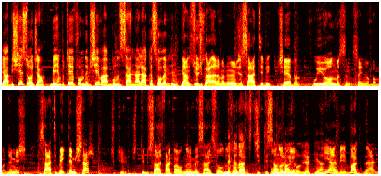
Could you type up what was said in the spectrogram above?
Ya bir şey soracağım. Benim bu telefonumda bir şey var. Bunun seninle alakası olabilir mi? Yalnız Ne çocuklar aramadan önce saati bir şey yapın. Uyuyor olmasın Sayın Obama demiş. Saati beklemişler. Çünkü ciddi bir saat fark var. Onların mesaisi olduğu Ne zaman. kadar ciddi saat farkı uyuyor. olacak ya. Yani bir bak nerede?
